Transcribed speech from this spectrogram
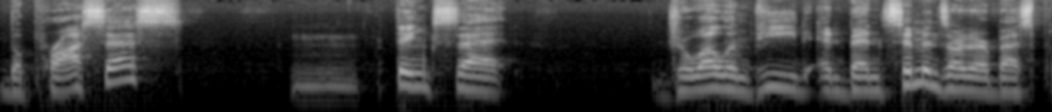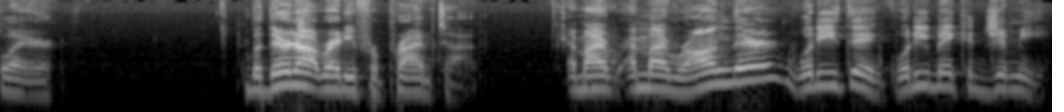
the process Mm-hmm. thinks that Joel Embiid and Ben Simmons are their best player, but they're not ready for prime time. Am I am I wrong there? What do you think? What do you make of Jimmy?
